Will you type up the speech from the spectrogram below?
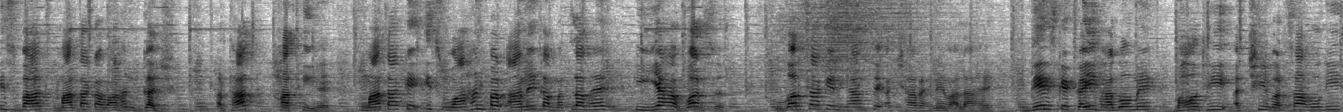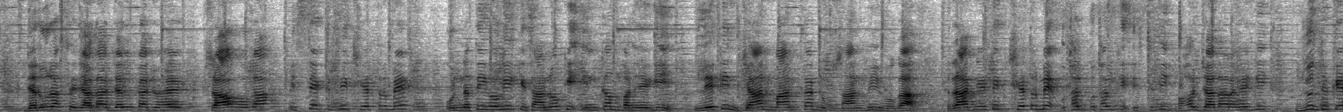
इस बार माता का वाहन गज, अर्थात हाथी है। माता के इस वाहन पर आने का मतलब है कि यह वर्ष वर्षा के लिहाज से अच्छा रहने वाला है। देश के कई भागों में बहुत ही अच्छी वर्षा होगी। ज़रूरत से ज़्यादा जल का जो है श्राव होगा। इससे कृषि क्षेत्र में उन्नति होगी, किसानों की इनकम बढ़ेगी, लेकिन जान मान का नुकसान भी होगा। राजनीतिक क्षेत्र में उथल पुथल की स्थिति बहुत ज़्यादा रहेगी। युद्ध के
